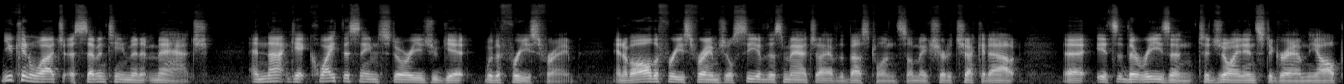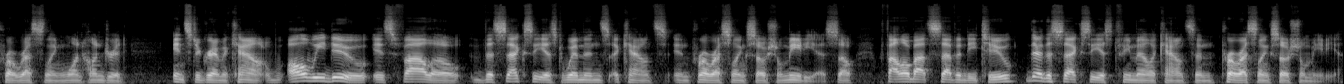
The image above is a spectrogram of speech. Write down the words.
You can watch a 17 minute match and not get quite the same story as you get with a freeze frame. And of all the freeze frames you'll see of this match, I have the best one, so make sure to check it out. Uh, it's the reason to join Instagram, the All Pro Wrestling 100 Instagram account. All we do is follow the sexiest women's accounts in pro wrestling social media. So follow about 72. They're the sexiest female accounts in pro wrestling social media.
